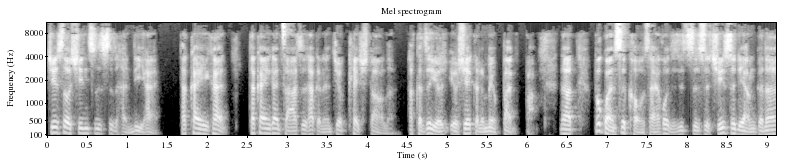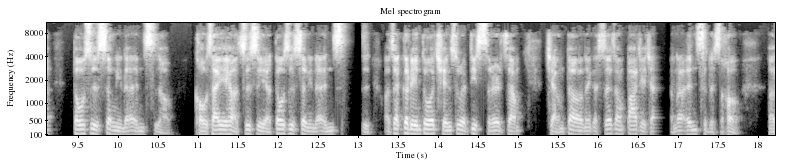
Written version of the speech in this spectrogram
接受新知识的很厉害，他看一看，他看一看杂志，他可能就 catch 到了啊。可是有有些可能没有办法。那不管是口才或者是知识，其实两个呢都是圣灵的恩赐哦。口才也好，知识也好，都是圣灵的恩赐啊。在哥林多前书的第十二章讲到那个十二章八节讲到恩赐的时候，啊，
